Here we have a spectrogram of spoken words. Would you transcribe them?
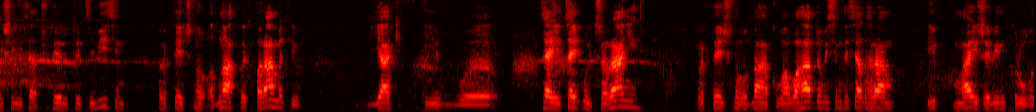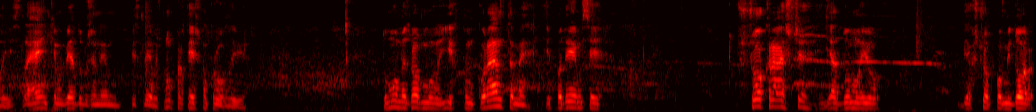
і 6438 практично однакових параметрів, як і в е, цей, цей ультрарані, практично однакова вага до 80 грам і майже він круглий, з легеньким видовженим післивочем, ну практично круглий. Тому ми зробимо їх конкурентами і подивимося, що краще. Я думаю, якщо помідор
